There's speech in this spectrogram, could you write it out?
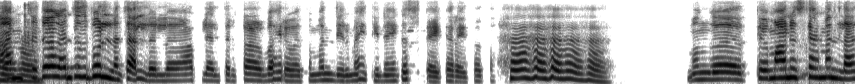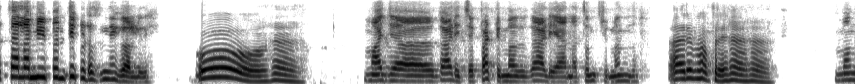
आमच्या दोघांचंच बोलणं चाललेलं. आपल्याला तर काळ भैरवाचं मंदिर माहिती नाही कसं काय करायचं आता? हा हा हा हा हा. मग तो माणूस काय म्हणला चला मी पण तिकडच निघालोय. ओ हा. माझ्या गाडीच्या पाठीमागे गाडी आणा तुमची म्हणलं. अरे बापरे हा हा. मग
